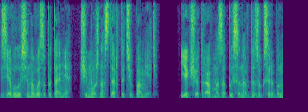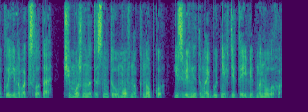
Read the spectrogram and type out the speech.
з'явилося нове запитання, чи можна стерти цю пам'ять. Якщо травма записана в дезоксирибонуклеїнова кислота, чи можна натиснути умовну кнопку і звільнити майбутніх дітей від минулого.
